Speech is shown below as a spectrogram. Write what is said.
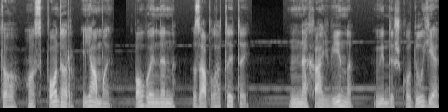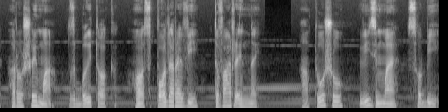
то господар ями повинен заплатити. Нехай він відшкодує грошима збиток господареві тварини, а тушу візьме собі.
